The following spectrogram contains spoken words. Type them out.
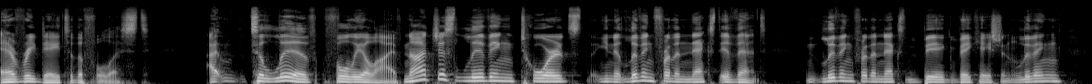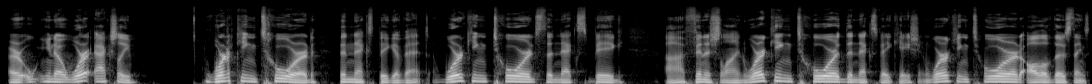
every day to the fullest. I, to live fully alive, not just living towards, you know, living for the next event, living for the next big vacation, living, or, you know, we're actually working toward the next big event, working towards the next big uh, finish line, working toward the next vacation, working toward all of those things.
